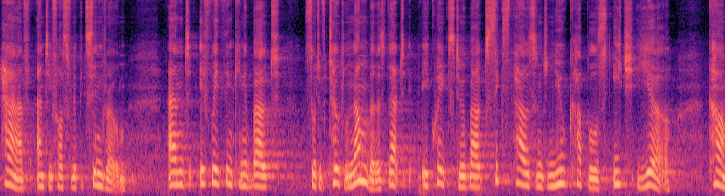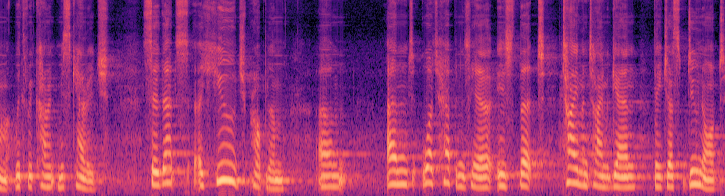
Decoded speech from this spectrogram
have antiphospholipid syndrome. And if we're thinking about sort of total numbers, that equates to about 6,000 new couples each year come with recurrent miscarriage. So that's a huge problem. Um, and what happens here is that time and time again, they just do not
